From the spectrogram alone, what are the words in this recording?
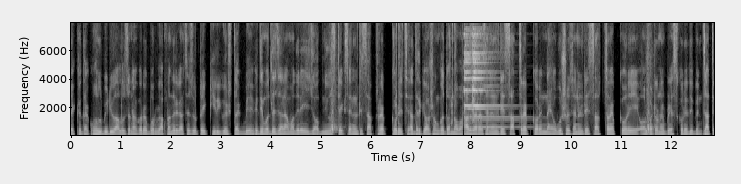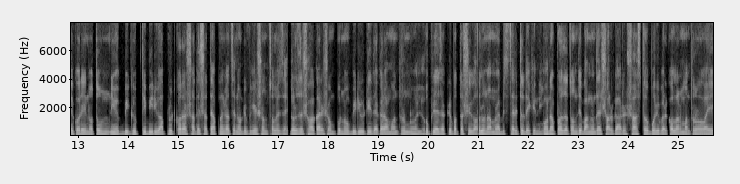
দেখতে থাকুন। মূল ভিডিও আলোচনা করে পড়বে আপনাদের কাছে ছোট একটি রিকোয়েস্ট থাকবে। ইতিমধ্যে যারা আমাদের এই জব নিউজ টেক চ্যানেলটি সাবস্ক্রাইব করেছে, তাদেরকে অসংখ্য ধন্যবাদ। আর যারা চ্যানেলটি সাবস্ক্রাইব করেন নাই, অবশ্যই চ্যানেলটি সাবস্ক্রাইব করে অল বাটনে প্রেস করে দিবেন, যাতে করে নতুন নিয়োগ বিজ্ঞপ্তি ভিডিও আপলোড করার সাথে সাথে আপনার কাছে নোটিফিকেশন চলে যায়। ধৈর্য সহকারে সম্পূর্ণ ভিডিওটি দেখার আমন্ত্রণ রইল। সুপ্রিয় চাকরি প্রত্যাশী, চলুন আমরা বিস্তারিত দেখে নিই। গণপ্রজাতন্ত্রী বাংলাদেশ সরকার, স্বাস্থ্য পরিবার কল্যাণ মন্ত্রণালয়ে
